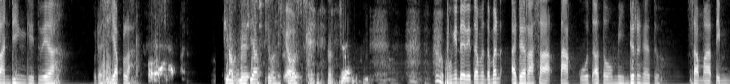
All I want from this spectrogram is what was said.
tanding gitu ya. Udah siap lah. Siap udah siap sih mas. Terus. Mungkin dari teman-teman ada rasa takut atau minder nggak tuh sama tim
